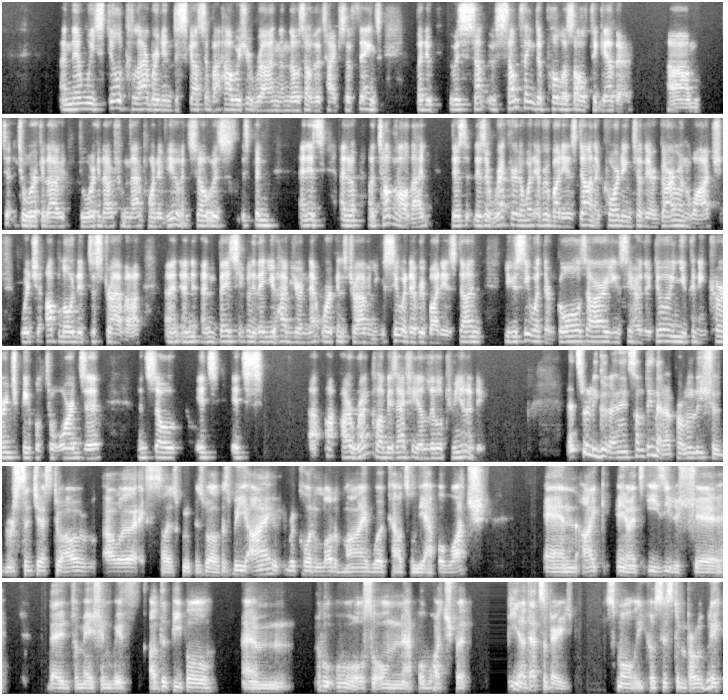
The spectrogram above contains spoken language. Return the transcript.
and then we still collaborate and discuss about how was your run and those other types of things. But it, it was, some, it was something to pull us all together um, to, to, work it out, to work it out from that point of view. And so it was, it's been, and it's, and on top of all that, there's, there's a record of what everybody has done according to their Garmin watch, which uploaded to Strava. And, and, and basically then you have your network in Strava and you can see what everybody has done. You can see what their goals are. You can see how they're doing. You can encourage people towards it. And so it's, it's, uh, our run club is actually a little community. That's really good, and it's something that I probably should suggest to our our exercise group as well, because we I record a lot of my workouts on the Apple Watch, and I you know it's easy to share that information with other people um, who, who also own an Apple Watch, but you know that's a very small ecosystem probably.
